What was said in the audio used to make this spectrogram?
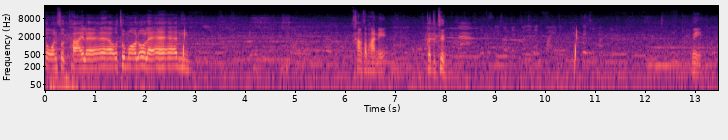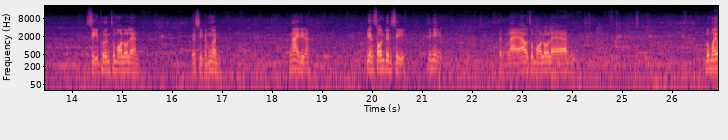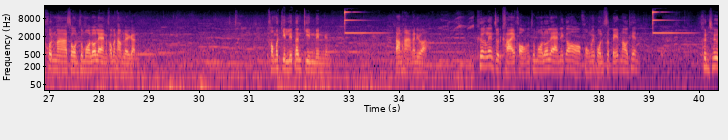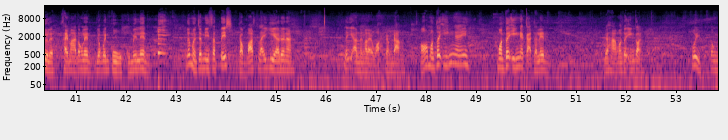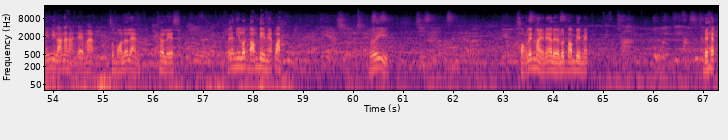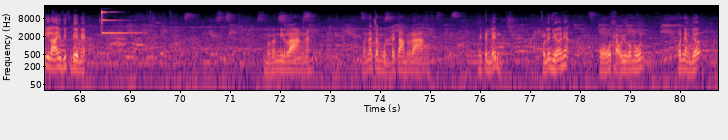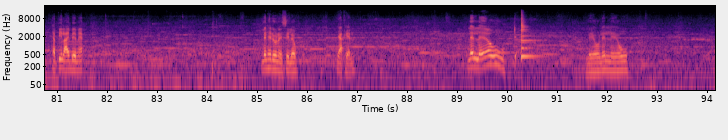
โซนสุดท้ายแล้ว Tomorrowland ข้ามสะพานนี้ก็จะถึงนี่สีฟ้านี่ สีพื้น Tomorrowland เป็นสีน้ำเงิน ง่ายดีนะ เปลี่ยนโซนเปลี่ยนสีที่นี่ ถึงแล้ว Tomorrowland รู้ไหมคนมาโซน Tomorrowland เขามาทำอะไรกัน เขามากิน Little Green Men กัน ตามหากันดีกว่า เครื่องเล่นจุดขายของ Tomorrowland นี่ก็คงไม่พ้น Space Mountain ขึ้นชื่อเลย ใครมาต้องเล่น ยกเว้นกู กูไม่เล่น แล้วเหมือนจะมีสติชกับบัสไลเยียด้วยนะ แล้วอีกอันหนึงอะไรวะ ดัง ๆ อ๋อ มอนเตอร์อิงไง มอนเตอร์อิงเนี่ยกะจะเล่น เดี๋ยวหามอนเตอร์อิงก่อน อุ้ย ตรงนี้มีร้านอาหารใหญ่มาก Tomorrowland Terrace เฮ้ย อันนี้รถบัมเบย์แม็กว่ะ เฮ้ย ของเล่นใหม่แน่เลย รถบัมเบย์แม็ก The Happy Life with Baymax เหมือนมันมีรางนะ มันน่าจะหมุนไปตามรางไม่เป็นเล่น คนเล่นเยอะเนี่ยโหแถวอยู่ตรงนู้น คนอย่างเยอะ Happy Life Baymax เล่นให้ดูหน่อยสิเร็ว อยากเห็น เล่นเร็ว เร็วเล่นเร็ว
